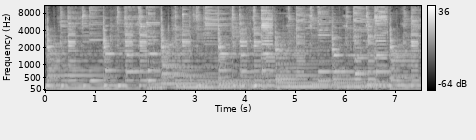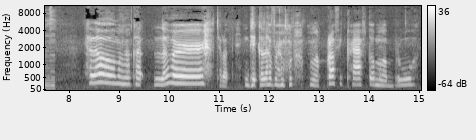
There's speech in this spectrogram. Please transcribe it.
Hello mga ka-lover! Charot, hindi ka-lover mo. Mga coffee craft ko, mga brew.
